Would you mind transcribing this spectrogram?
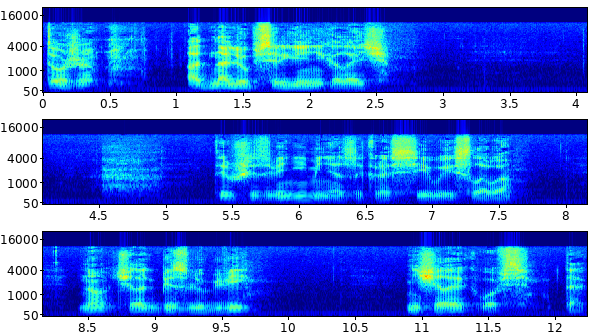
тоже однолюб, Сергей Николаевич. Ты уж извини меня за красивые слова, но человек без любви не человек вовсе, так,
